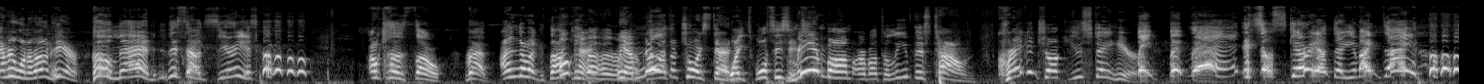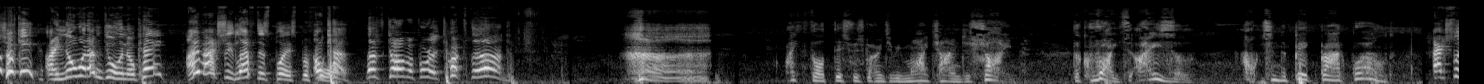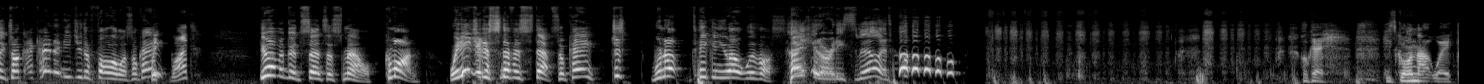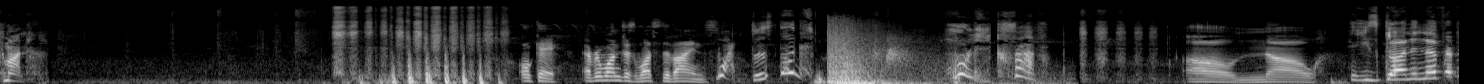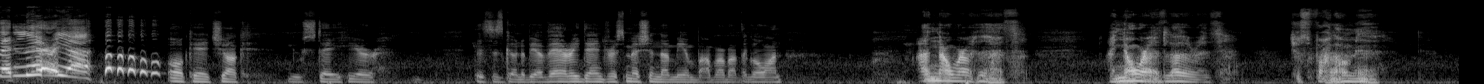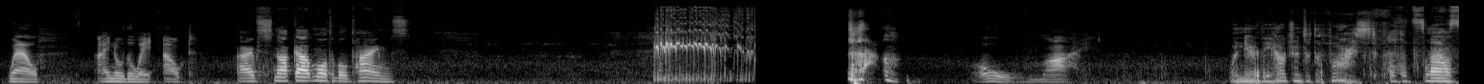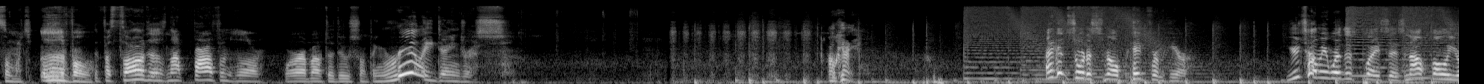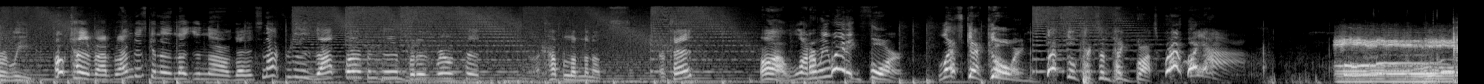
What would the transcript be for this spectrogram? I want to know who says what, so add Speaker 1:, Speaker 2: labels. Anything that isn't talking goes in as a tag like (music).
Speaker 1: Everyone around here!
Speaker 2: Oh man, this sounds serious. okay, so, Red, I know exactly
Speaker 1: Okay,
Speaker 2: what
Speaker 1: we have no other choice then.
Speaker 2: Wait, what is it?
Speaker 1: Me and Bomb are about to leave this town. Craig and Chuck, you stay here.
Speaker 2: Wait, but Red, it's so scary out there, you might die. (laughs)
Speaker 1: Chucky, I know what I'm doing, okay? I've actually left this place before.
Speaker 2: okay, let's go before it cooks the egg. (sighs)
Speaker 1: I thought this was going to be my time to shine. The great Azel. Out in the big bad world. Actually, Chuck, I kind of need you to follow us, okay?
Speaker 2: Wait, what?
Speaker 1: You have a good sense of smell. Come on. We need you to sniff his steps, okay? Just, we're not taking you out with us.
Speaker 2: I can already smell it. (laughs) okay, he's going that way. Come on.
Speaker 1: Okay, everyone just watch the vines.
Speaker 2: What, this thing? Holy crap.
Speaker 1: Oh, no.
Speaker 2: He's gone in the forbidden area.
Speaker 1: Okay, Chuck, you stay here. This is going to be a very dangerous mission that me and Bomb are about to go on.
Speaker 2: I know where he is. I know where his lair is. Just follow me.
Speaker 1: Well, I know the way out. I've snuck out multiple times. (coughs) oh my. We're near the entrance of the forest.
Speaker 2: It smells so much evil. The facade is not far from here.
Speaker 1: We're about to do something really dangerous. Okay. I can sort of smell pig from here. You tell me where this place is, and I'll follow your lead.
Speaker 2: Okay, Red, but I'm just gonna let you know that it's not really that far from here, but it will take a couple of minutes. Okay?
Speaker 1: Oh, what are we waiting for? Let's get going! Let's go kick some pig butt!
Speaker 2: Oh.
